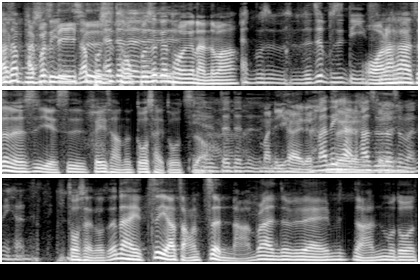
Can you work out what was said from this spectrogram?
啊，他不是第一次，不是同不是跟同一个男的吗？哎，不是不是不是，这不是第一次。哇，那他真的是也是非常的多才多姿啊，对对对，蛮厉害的，蛮厉害，他真的是蛮厉害的，多才多姿。那自己要长得正啊，不然对不对？哪那么多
